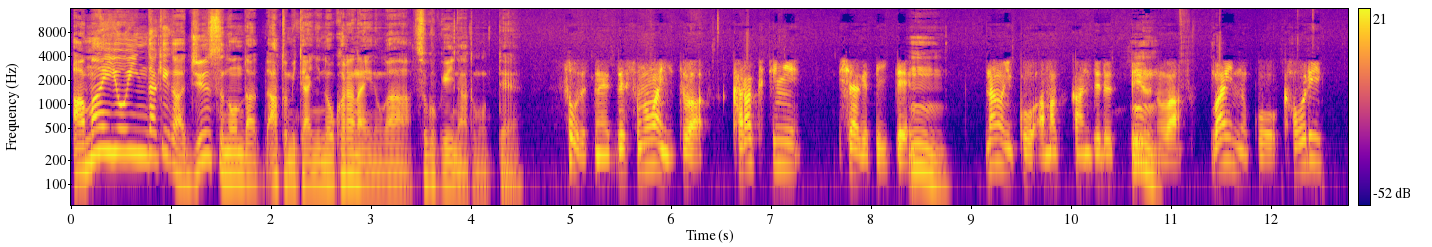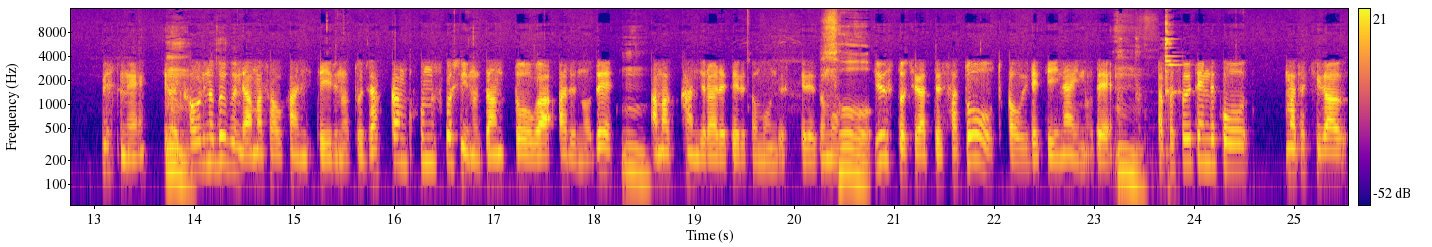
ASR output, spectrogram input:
甘い余韻だけがジュース飲んだ後みたいに残らないのがすごくいいなと思ってそうですね。で、そのワイン実は辛口に仕上げていて、うんなのにこう甘く感じるっていうのは、ワインのこう香りですね、うん。香りの部分で甘さを感じているのと、若干ほんの少しの残糖があるので、うん。甘く感じられていると思うんですけれども、ジュースと違って砂糖とかを入れていないので、うん。やっぱそういう点でこうまた違う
